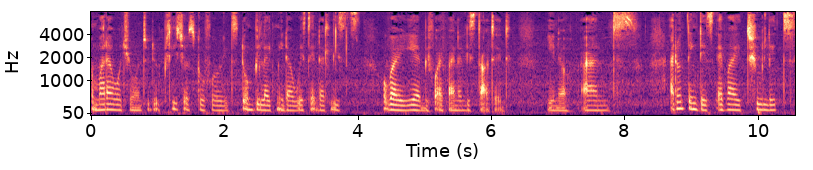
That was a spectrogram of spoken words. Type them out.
no matter what you want to do, please just go for it. Don't be like me that wasted at least over a year before I finally started, you know. And I don't think there's ever a too late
